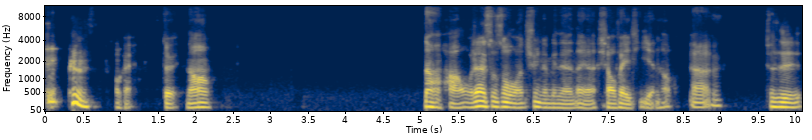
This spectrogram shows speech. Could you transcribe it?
OK，对，然后那好，我再说说我去那边的那个消费体验哈。呃，就是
